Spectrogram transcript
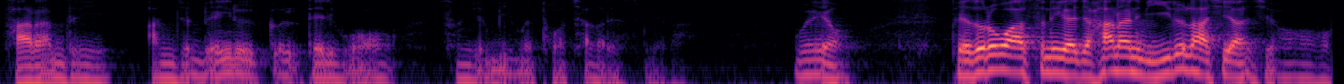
사람들이 안전병이를 끌 데리고 성전 미문에 도착을 했습니다. 왜요? 베드로가 왔으니까 이제 하나님이 일을 하셔야죠.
